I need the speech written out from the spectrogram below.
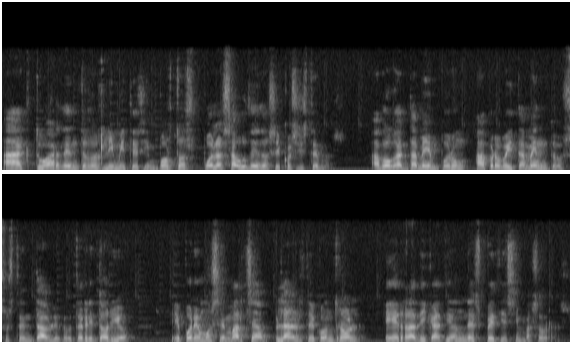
a actuar dentro dos límites impostos pola saúde dos ecosistemas. Abogan tamén por un aproveitamento sustentable do territorio e poremos en marcha plans de control e erradicación de especies invasoras.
